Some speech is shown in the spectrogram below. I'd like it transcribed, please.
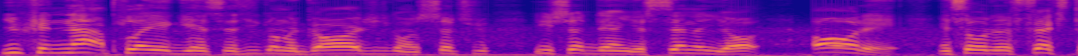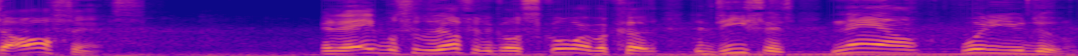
You cannot play against this. He's going to guard you. He's going to shut you. You shut down your center, your all that, and so it affects the offense. And able Philadelphia to go score because the defense. Now, what do you do?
